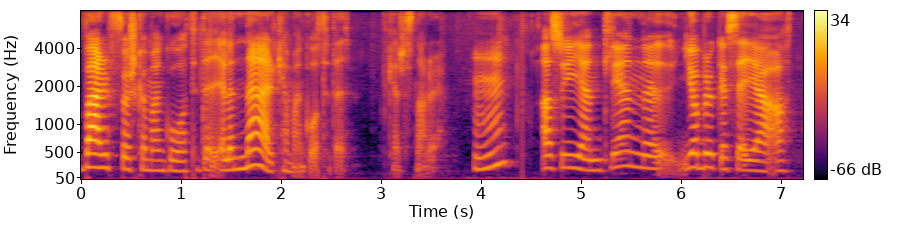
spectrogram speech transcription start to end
varför ska man gå till dig? Eller när kan man gå till dig? Kanske snarare. Mm. Alltså egentligen, eh, jag brukar säga att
